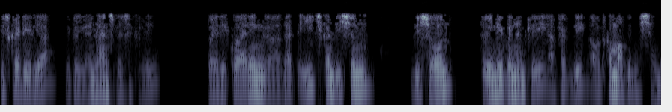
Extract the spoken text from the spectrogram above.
This criteria it will enhance basically by requiring uh, that each condition be shown to independently affect the outcome of the decision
